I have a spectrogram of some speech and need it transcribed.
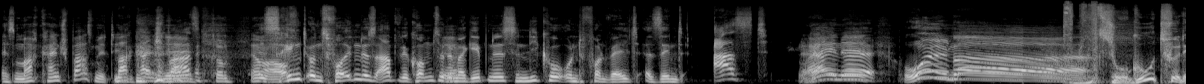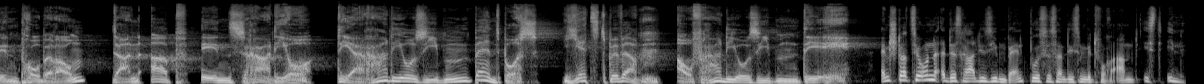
Es macht keinen Spaß mit dir. Macht keinen Spaß. Nee, komm, es auf. ringt uns folgendes ab. Wir kommen zu Ja. dem Ergebnis. Nico und von Welt sind Ast. Reine Ulmer! Zu gut für den Proberaum? Dann ab ins Radio. Der Radio 7 Bandbus. Jetzt bewerben auf radio7.de. Endstation des Radio 7 Bandbusses an diesem Mittwochabend ist in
